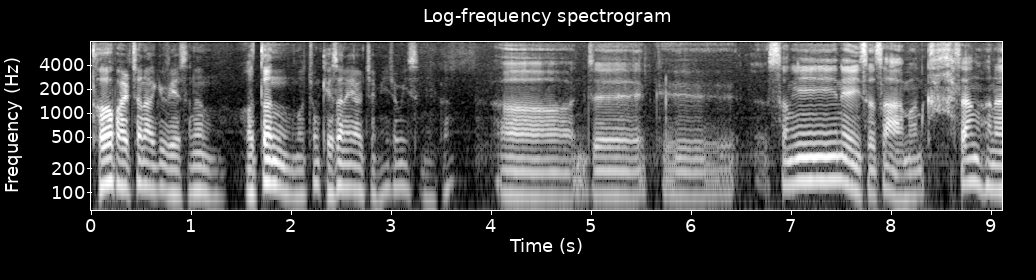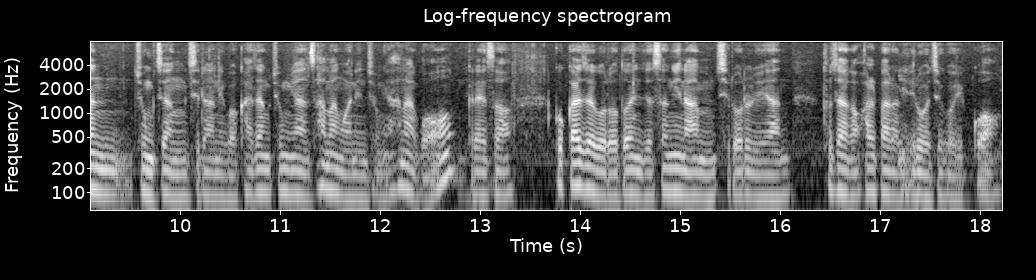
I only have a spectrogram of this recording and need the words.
더 발전하기 위해서는 어떤 뭐 좀 개선해야 할 점이 좀 있습니까? 어, 이제 그 성인에 있어서 암은 가장 흔한 중증 질환이고 가장 중요한 사망 원인 중에 하나고 그래서 국가적으로도 이제 성인암 치료를 위한 투자가 활발하게 이루어지고 있고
